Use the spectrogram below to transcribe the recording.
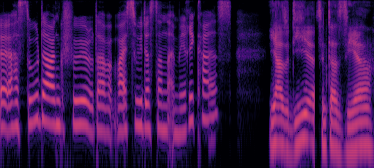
Äh, hast du da ein Gefühl oder weißt du, wie das dann in Amerika ist? Ja, also die äh, sind da sehr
